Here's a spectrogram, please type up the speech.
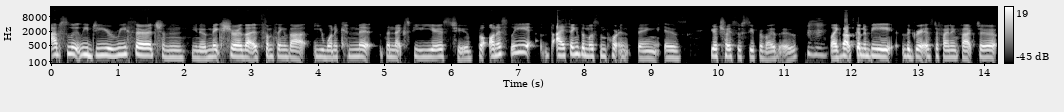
absolutely do your research and you know make sure that it's something that you want to commit the next few years to but honestly i think the most important thing is your choice of supervisors mm-hmm. like that's going to be the greatest defining factor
